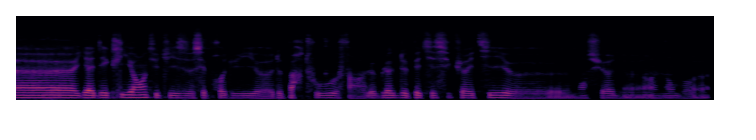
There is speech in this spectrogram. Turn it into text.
Euh, il y a des clients qui utilisent ces produits euh, de partout. Enfin, le blog de PT Security euh, mentionne un nombre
